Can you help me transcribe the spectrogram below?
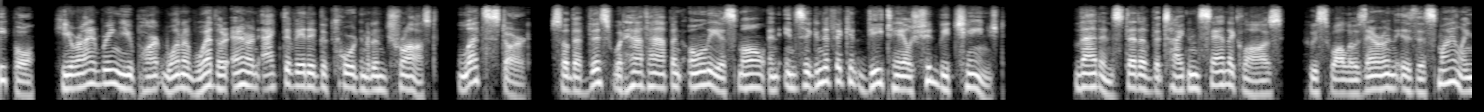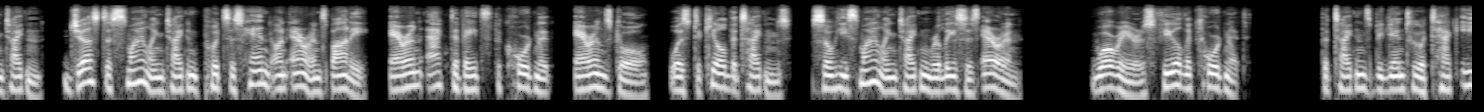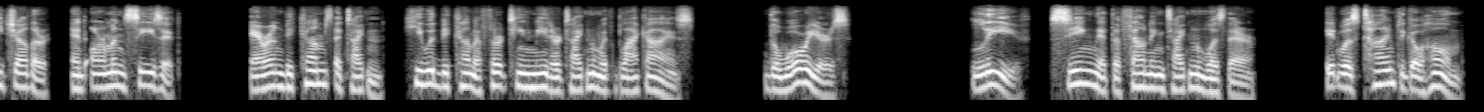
People, here I bring you part 1 of whether Eren activated the coordinate and trust. Let's start, so that this would have happened only a small and insignificant detail should be changed. That instead of the Titan Santa Claus, who swallows Eren is the Smiling Titan, just as Smiling Titan puts his hand on Eren's body, Eren activates the coordinate, Eren's goal, was to kill the Titans, so he Smiling Titan releases Eren. Warriors feel the coordinate. The Titans begin to attack each other, and Armin sees it. Eren becomes a Titan, he would become a 13-meter Titan with black eyes. The warriors leave, seeing that the founding Titan was there. It was time to go home.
